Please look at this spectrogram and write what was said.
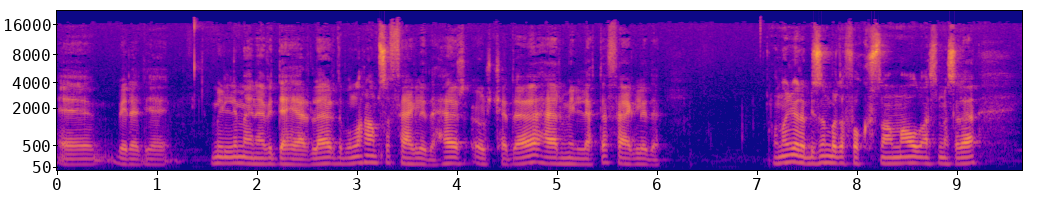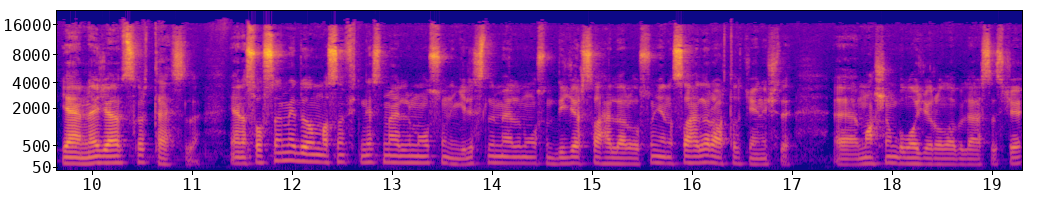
e, belə deyək, milli mənəvi dəyərlərdir. Bunlar hamısı fərqlidir. Hər ölkədə, hər millətdə fərqlidir. Ona görə bizim burada fokuslanmalı olan məsələ yəni nə gəlib çıxır təhsilə. Yəni sosial media olmasın, fitness müəllimi olsun, ingilis dili müəllimi olsun, digər sahələr olsun. Yəni sahələr artıq genişdir. E, maşın bloger ola bilərsiniz ki,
